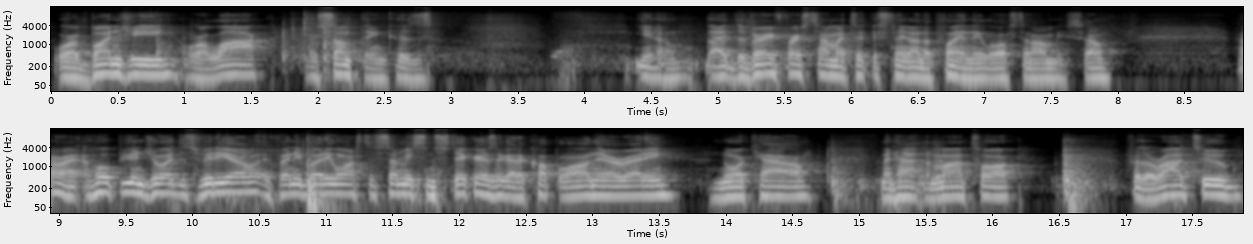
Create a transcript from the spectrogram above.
or a bungee, or a lock, or something. Because, you know, I, the very first time I took this thing on the plane, they lost it on me. So, all right, I hope you enjoyed this video. If anybody wants to send me some stickers, I got a couple on there already. NorCal, Manhattan and Montauk for the rod tube.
